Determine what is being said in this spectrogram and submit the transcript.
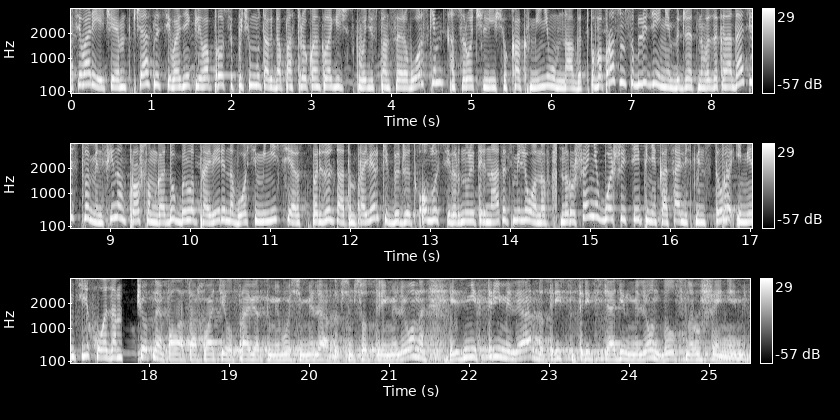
противоречия. В частности, возникли вопросы, почему тогда постройку онкологического диспансера в Орске отсрочили еще как минимум на год. По вопросам соблюдения бюджетного законодательства Минфином в прошлом году было проверено 8 министерств. По результатам проверки в бюджет области вернули 13 миллионов. Нарушения в большей степени касались Минстроя и Минсельхоза. Счетная палата охватила проверками 8 миллиардов 703 миллиона. Из них 3 миллиарда 331 миллион был с нарушениями.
